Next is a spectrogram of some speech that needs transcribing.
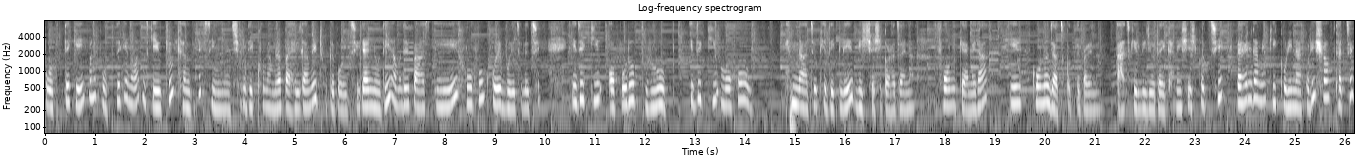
প্রত্যেকেই মানে প্রত্যেকে নয়, কেউ কেউ এখান থেকে সিম নিয়েছিল। দেখুন আমরা পাহেলগামে ঢুকে পড়েছি। যার নদী আমাদের পাশ দিয়ে হু হু করে বয়ে চলেছে। এ যে কি অপরূপ রূপ, এ যে কি মোহ না চোখে দেখলে বিশ্বাসই করা যায় না। ফোন, ক্যামেরা, এর কোনো জাজ করতে পারে না। আজকের ভিডিওটা এখানেই শেষ করছি। পেহেলগামে কি করি না করি সব থাকছে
